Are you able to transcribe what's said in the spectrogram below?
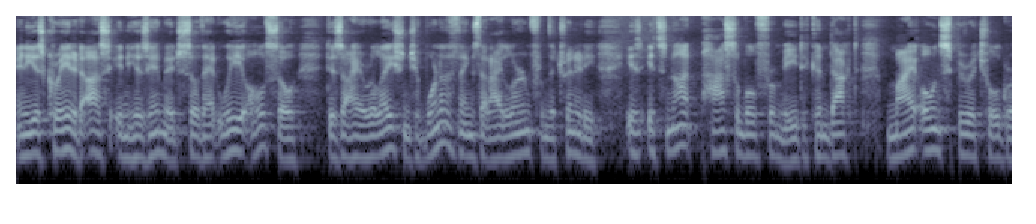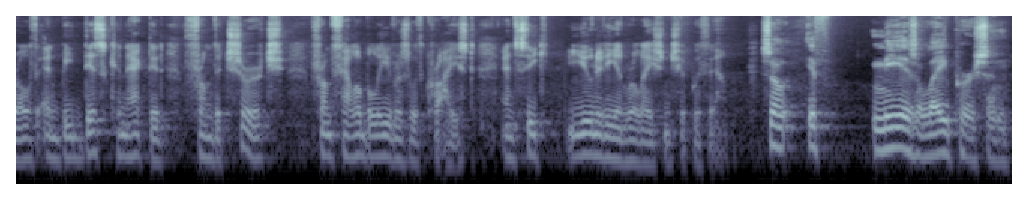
And He has created us in His image so that we also desire relationship. One of the things that I learned from the Trinity is it's not possible for me to conduct my own spiritual growth and be disconnected from the church, from fellow believers with Christ, and seek unity and relationship with them. So if me as a layperson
